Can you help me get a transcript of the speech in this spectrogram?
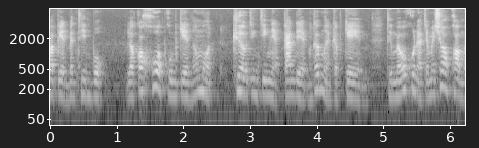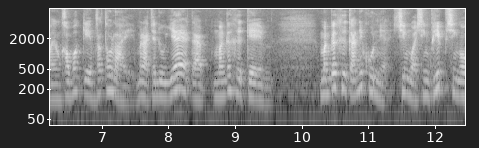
มาเปลี่ยนเป็นทีมบุก แล้วก็ควบคุมเกมทั้งหมด คือเอาจริงๆเนี่ยการเดทมันก็เหมือนกับเกม ถึงแม้ว่าคุณอาจจะไม่ชอบความหมายของคาว่าเกมสักเท่าไหร่ มันอาจจะดูแย่แต่มันก็คือเกม มันก็คือการที่คุณเนี่ยชิงไหวชิงพริบชิงโอ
